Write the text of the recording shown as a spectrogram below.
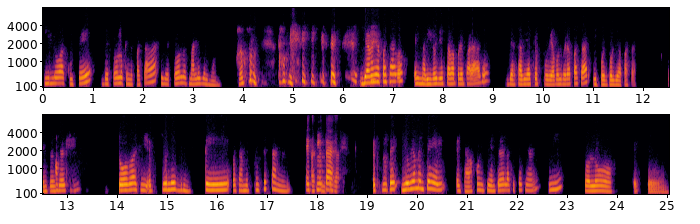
y lo acusé de todo lo que me pasaba y de todos los males del mundo. ¿No? ya me había pasado, el marido ya estaba preparado, ya sabía que podía volver a pasar y pues volvió a pasar. Entonces, todo así, yo le grité, o sea, me puse tan... Explotaste. exploté y obviamente él estaba consciente de la situación y solo este,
